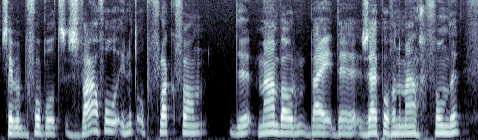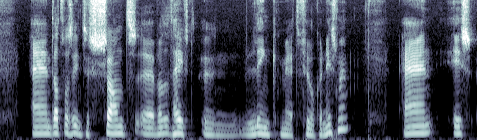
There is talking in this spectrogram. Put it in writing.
Ze hebben bijvoorbeeld zwavel in het oppervlak van de maanbodem bij de Zuidpool van de maan gevonden. En dat was interessant, uh, want het heeft een link met vulkanisme. En is,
